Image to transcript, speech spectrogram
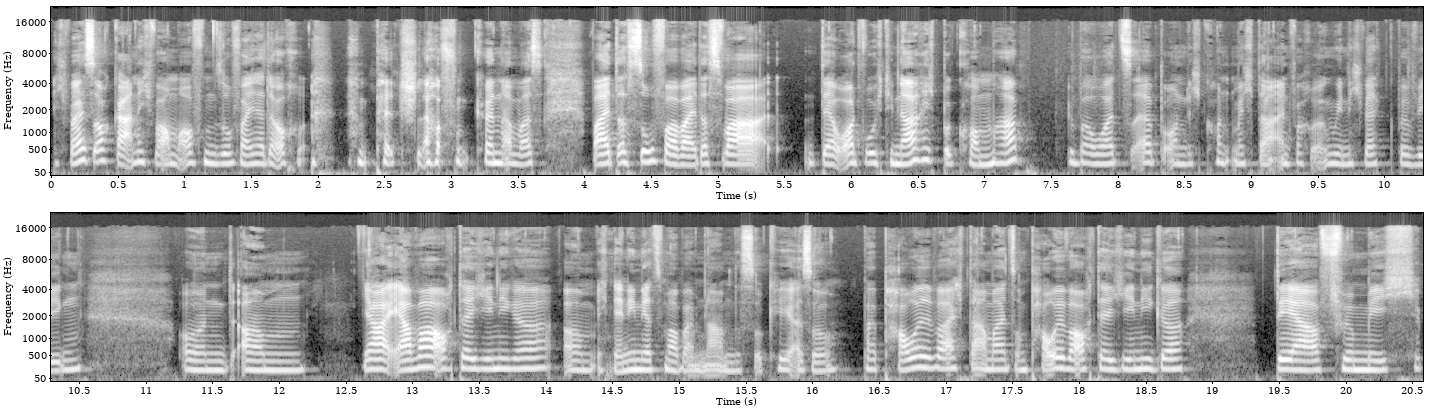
Ich weiß auch gar nicht, warum auf dem Sofa. Ich hätte auch im Bett schlafen können, aber es war halt das Sofa, weil das war der Ort, wo ich die Nachricht bekommen habe über WhatsApp und ich konnte mich da einfach irgendwie nicht wegbewegen. Und ähm, ja, er war auch derjenige, ähm, ich nenne ihn jetzt mal beim Namen, das ist okay. Also bei Paul war ich damals und Paul war auch derjenige, der für mich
